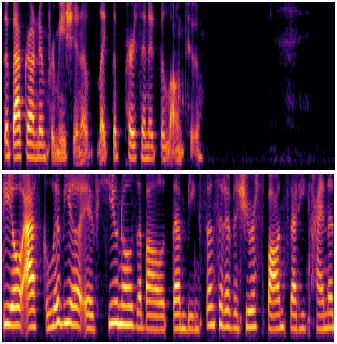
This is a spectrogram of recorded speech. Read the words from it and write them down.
the background information of like the person it belonged to. Theo asks Olivia if Hugh knows about them being sensitive, and she responds that he kind of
